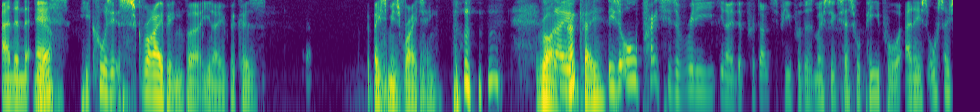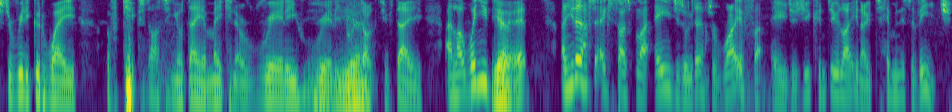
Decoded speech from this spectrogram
and then the Yeah. S he calls it scribing, but you know because it basically means writing. Right. So- okay. these are all practices of really, you know, the productive people, the most successful people, and it's also just a really good way of kickstarting your day and making it a really, really Yeah. productive day. And like when you do Yeah. it, and you don't have to exercise for like ages, or you don't have to write for ages. You can do like you know ten minutes of each,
